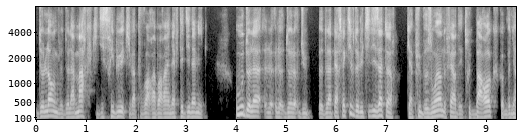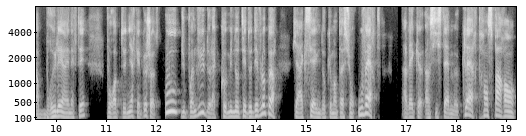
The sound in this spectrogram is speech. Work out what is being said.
de l'angle de la marque qui distribue et qui va pouvoir avoir un NFT dynamique, ou de la, de, la perspective de l'utilisateur qui a plus besoin de faire des trucs baroques comme venir brûler un NFT pour obtenir quelque chose, ou du point de vue de la communauté de développeurs qui a accès à une documentation ouverte, avec un système clair, transparent,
